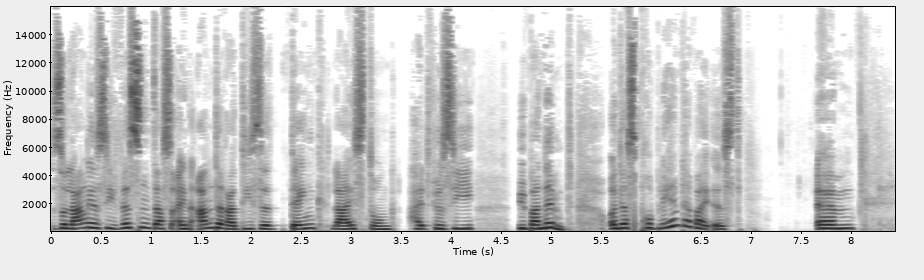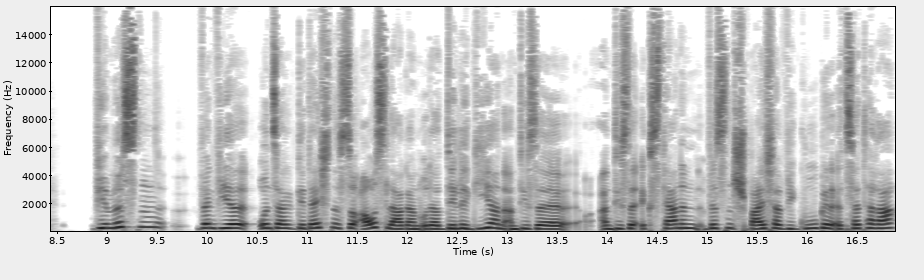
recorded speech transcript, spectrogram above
solange sie wissen, dass ein anderer diese Denkleistung halt für sie übernimmt. Und das Problem dabei ist, ähm, wir müssten, wenn wir unser Gedächtnis so auslagern oder delegieren an diese an diese externen Wissensspeicher wie Google etc.,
